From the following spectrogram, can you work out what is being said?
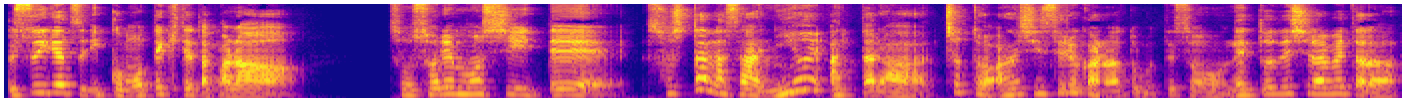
薄いやつ1個持ってきてたから、そう、それも敷いて、そしたらさ、匂いあったら、ちょっと安心するかなと思って、そう、ネットで調べたら、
